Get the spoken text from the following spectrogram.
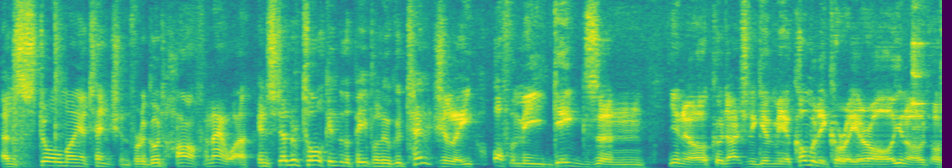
and stole my attention for a good half an hour instead of talking to the people who could potentially offer me gigs and you know could actually give me a comedy career or you know or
